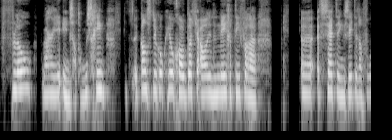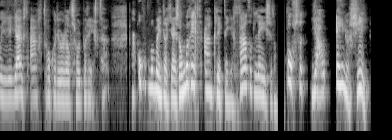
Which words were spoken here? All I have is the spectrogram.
flow waar je in zat. misschien de kans is natuurlijk ook heel groot dat je al in de negatievere uh, setting zit en dan voel je je juist aangetrokken door dat soort berichten. Maar op het moment dat jij zo'n bericht aanklikt en je gaat het lezen, dan kost het jouw energie.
